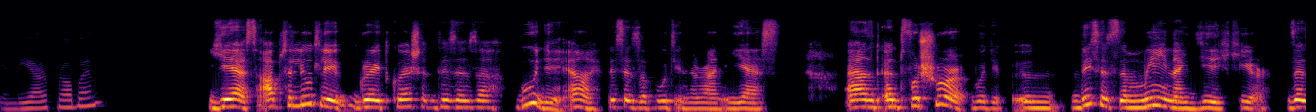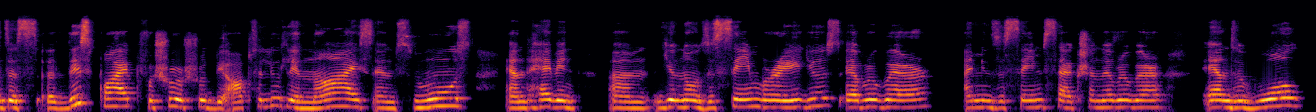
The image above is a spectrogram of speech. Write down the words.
in DR problem? Yes, absolutely. Great question. This is a Budi. Ah, this is a Budi in Iran. Yes. And, and for sure, Budi, um, this is the main idea here that this, uh, this pipe for sure should be absolutely nice and smooth and having um, you know, the same radius everywhere. I mean, the same section everywhere, and the wall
